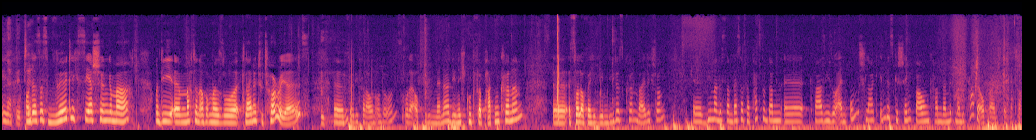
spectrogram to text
Na bitte. Und das ist wirklich sehr schön gemacht. Und die äh, macht dann auch immer so kleine Tutorials mhm. äh, für die Frauen unter uns oder auch für die Männer, die nicht gut verpacken können. Äh, es soll auch welche geben, die das können, weiß ich schon. Äh, wie man das dann besser verpackt und dann äh, quasi so einen Umschlag in das Geschenk bauen kann, damit man die Karte auch reinstecken kann.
